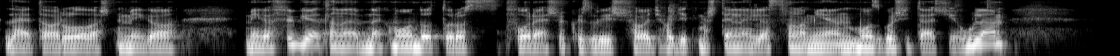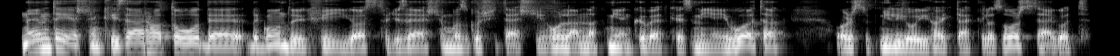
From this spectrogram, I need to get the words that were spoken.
lehet arról olvasni, még a, még a függetlenebbnek mondott orosz források közül is, hogy, hogy itt most tényleg lesz valamilyen mozgósítási hullám. Nem teljesen kizárható, de, de gondoljuk végig azt, hogy az első mozgósítási hullámnak milyen következményei voltak. Oroszok milliói hagyták el az országot,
